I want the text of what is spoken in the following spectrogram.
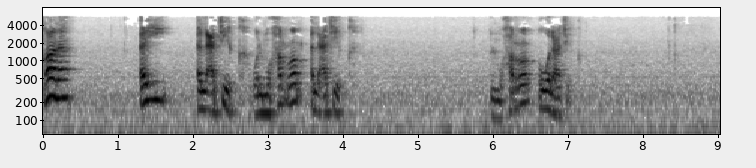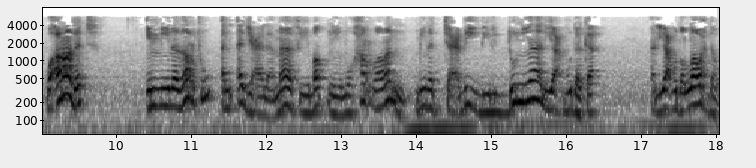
قال أي العتيق والمحرر العتيق. المحرر هو العتيق. وأرادت إني نذرت أن أجعل ما في بطني محررا من التعبيد للدنيا ليعبدك أن يعبد الله وحده.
